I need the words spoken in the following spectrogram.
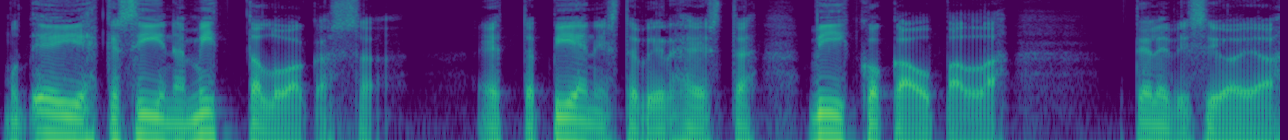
mutta ei ehkä siinä mittaluokassa – että pienistä virheistä viikkokaupalla televisio ja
